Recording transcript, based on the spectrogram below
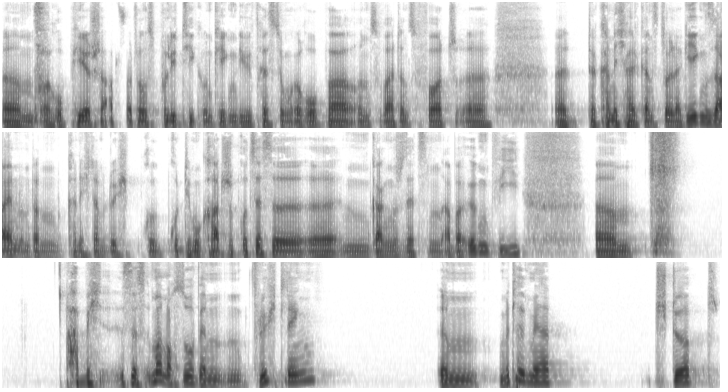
ähm, europäische Abschottungspolitik und gegen die Festung Europa und so weiter und so fort. Äh, äh, da kann ich halt ganz doll dagegen sein und dann kann ich damit durch demokratische Prozesse äh, in Gang setzen. Aber irgendwie ähm, habe ich, ist es immer noch so, wenn ein Flüchtling im Mittelmeer stirbt,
